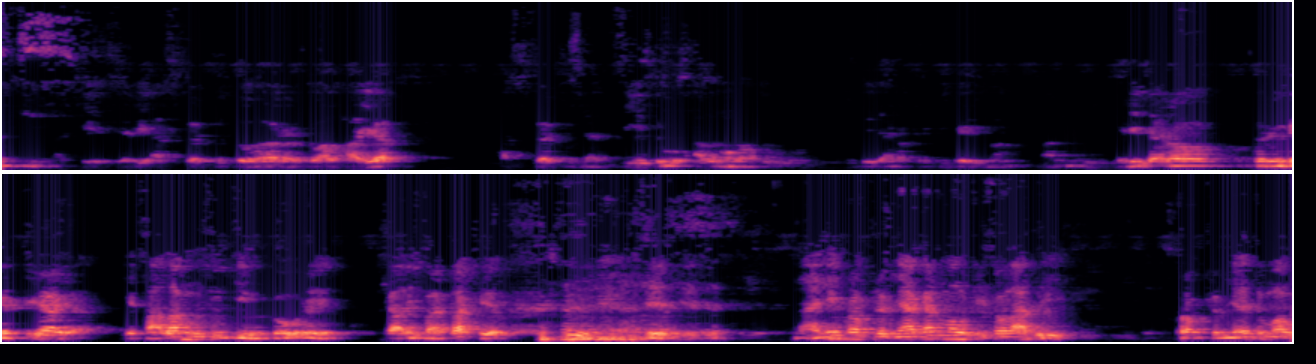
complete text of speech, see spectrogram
Jadi asbab itu harus itu al hayat, asbab najis itu al mautu. Itu cara berpikir Imam. Jadi cara berpikir dia ya, ya salam suci urip sekali batak ya. nah ini problemnya kan mau disolati. Problemnya itu mau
